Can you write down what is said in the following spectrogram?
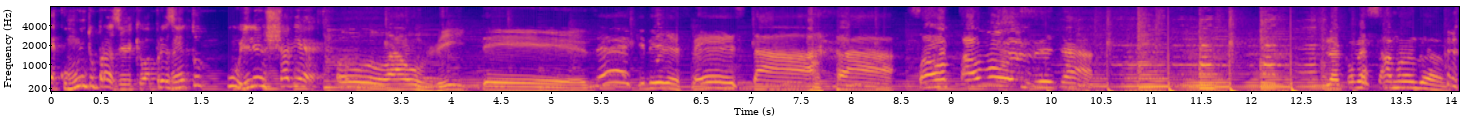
É com muito prazer que eu apresento o William Xavier. Olá, ouvintes! É que dia de festa! Solta a música! Já começar mandando.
